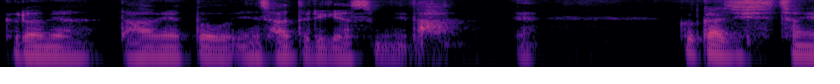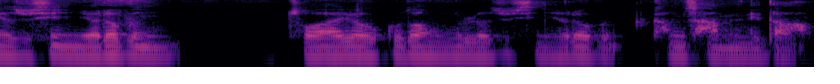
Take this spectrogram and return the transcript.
그러면 다음에 또 인사드리겠습니다. 예, 끝까지 시청해주신 여러분, 좋아요, 구독 눌러주신 여러분, 감사합니다.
